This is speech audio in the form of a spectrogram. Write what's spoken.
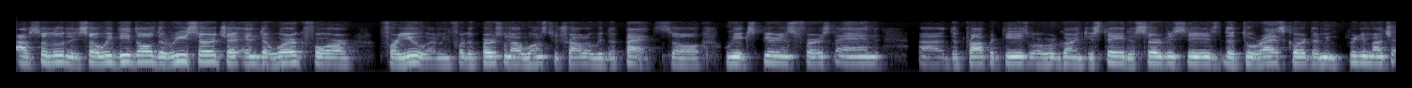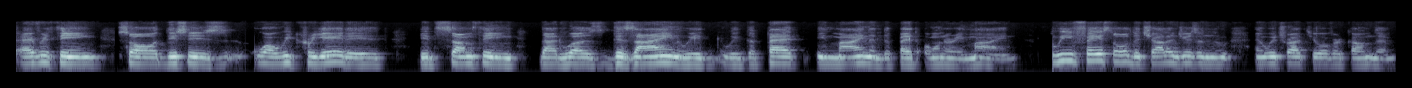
Absolutely. So we did all the research and the work for for you. I mean, for the person that wants to travel with the pet. So we experienced firsthand uh, the properties where we're going to stay, the services, the tour escort. I mean, pretty much everything. So this is what we created. It's something that was designed with with the pet in mind and the pet owner in mind. We faced all the challenges and and we tried to overcome them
